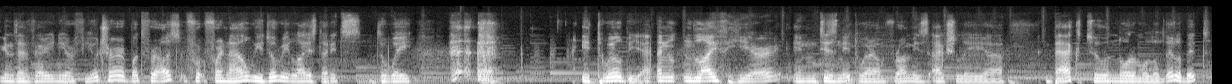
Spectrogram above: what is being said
in the very near future. But for us, for, for now, we do realize that it's the way it will be. And life here in Tiznit, where I'm from, is actually uh, back to normal a little bit.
